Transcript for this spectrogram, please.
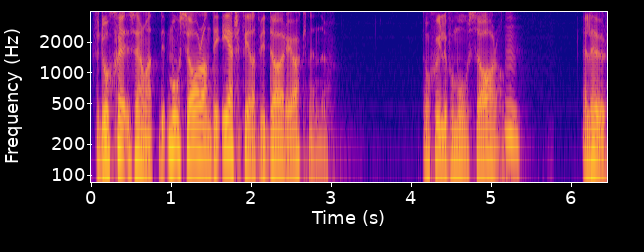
För då säger de att Mose och Aron, det är ert fel att vi dör i öknen nu. De skyller på Mose och Aron. Mm. Eller hur?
